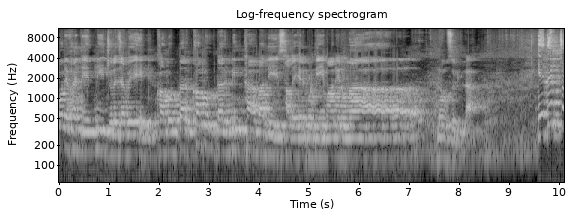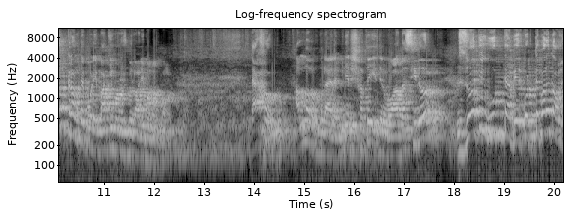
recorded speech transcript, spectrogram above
পরে হয়তো এমনি চলে যাবে। খবরদার খবরদার মিথ্যাবাদী সালেহের প্রতি ইমান এনো না। নজবিল্লা এদের চক্রান্তে পড়ে বাকি মানুষগুলো আর ইমান আনলো না এখন আল্লাহ রব্বুল আলমিনের সাথে এদের ওয়াদা ছিল যদি উটটা বের করতে পারে তাহলে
